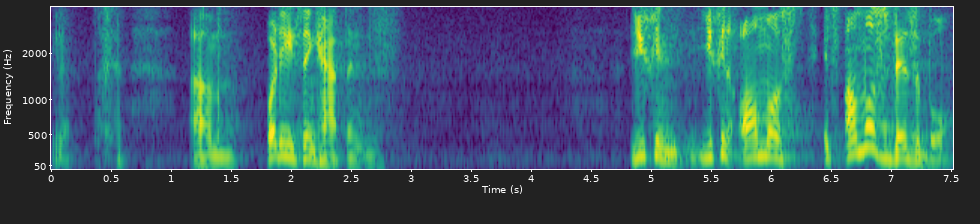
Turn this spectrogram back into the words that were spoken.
you know, um, what do you think happens? You can, you can almost, it's almost visible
